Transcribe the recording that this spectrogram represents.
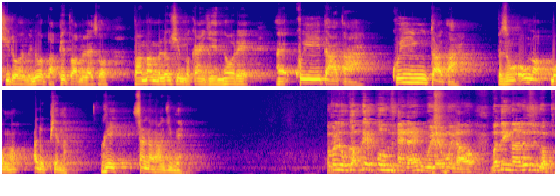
ရှိတော့ရင်မင်းတို့ကဘာဖြစ်သွားမလဲဆိုတော့ဘာမှမလုပ်ရှင်မကန်ရင်တော့တဲ့ အဲခွေးတာတာခွေးယူတာတာပဇုံအုံနောက်ဘောနော်အဲ့လိုဖြစ်မှာโอเคစမ်းတာထောင်ကြည့်မယ် ဘလို့ကောက်တဲ့ပုံစံတိုင်းဝင်လဲဝင်တော့မတင်ငါလို့ဆိုတော့ဖ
